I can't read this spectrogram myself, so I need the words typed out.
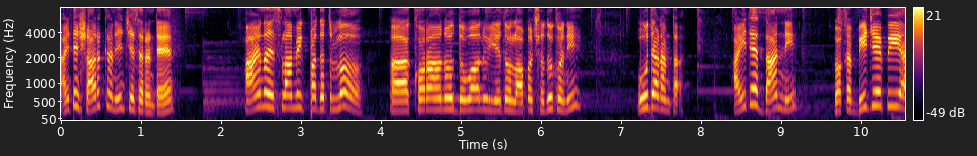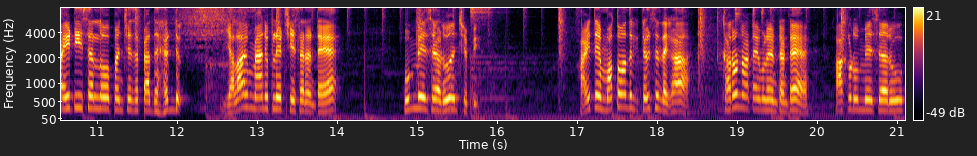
అయితే షారుఖ్ ఖాన్ ఏం చేశారంటే ఆయన ఇస్లామిక్ పద్ధతుల్లో ఖురాను దువాలు ఏదో లోపల చదువుకొని ఊదాడంట. అయితే దాన్ని ఒక బీజేపీ ఐటీ సెల్లో పనిచేసే పెద్ద హెడ్ ఎలా మ్యానిపులేట్ చేశారంటే ఉమ్మేశాడు అని చెప్పి. అయితే మొత్తం అందరికి తెలిసిందేగా? కరోనా టైంలో ఏంటంటే అక్కడ ఉమ్మేశారు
